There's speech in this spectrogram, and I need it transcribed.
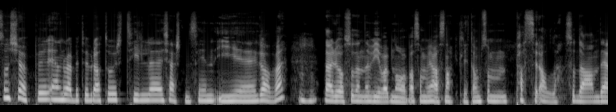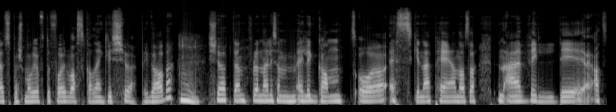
som kjøper en Rabbit-vibrator til eh, kjæresten sin i gave. gave. -hmm. Da er det jo også denne Vivarb Nova som vi har snakket litt om, som passer alle. Så da, det er et spørsmål vi ofte får, hva skal jeg egentlig kjøpe i gave? Mm. Kjøp den, for den er liksom elegant, og esken er pen. Altså, den er veldig, at,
